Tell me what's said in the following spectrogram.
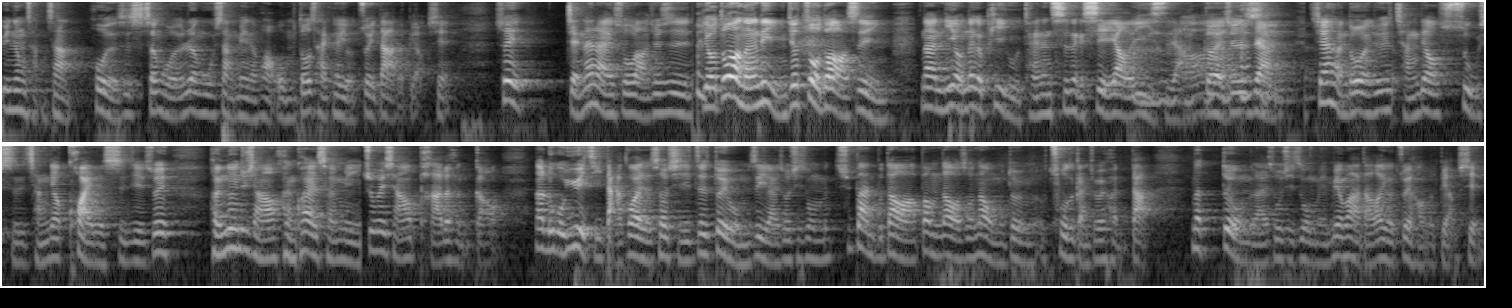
运动场上或者是生活的任务上面的话，我们都才可以有最大的表现。所以。简单来说啦，就是有多少能力你就做多少事情，那你有那个屁股才能吃那个泻药的意思啊。对，就是这样。现在很多人就是强调速食，强调快的世界，所以很多人就想要很快的成名，就会想要爬得很高。那如果越级打怪的时候，其实这对我们自己来说，其实我们去办不到啊，办不到的时候，那我们对我们挫折感就会很大。那对我们来说，其实我们也没有办法达到一个最好的表现。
